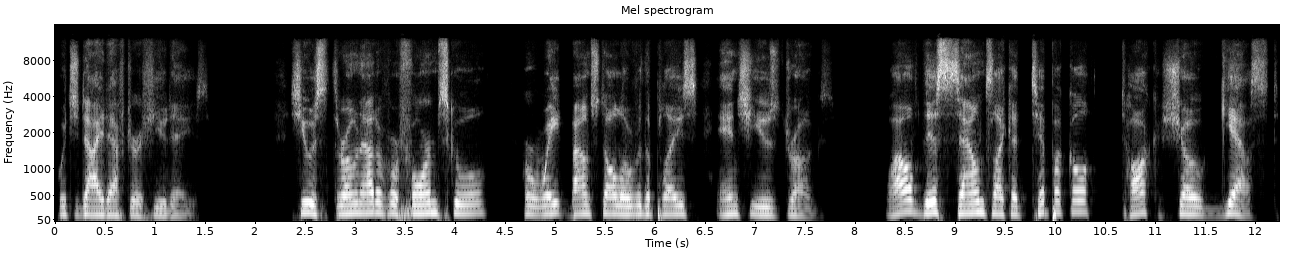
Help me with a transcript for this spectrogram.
which died after a few days. She was thrown out of reform school, her weight bounced all over the place, and she used drugs. While this sounds like a typical talk show guest,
